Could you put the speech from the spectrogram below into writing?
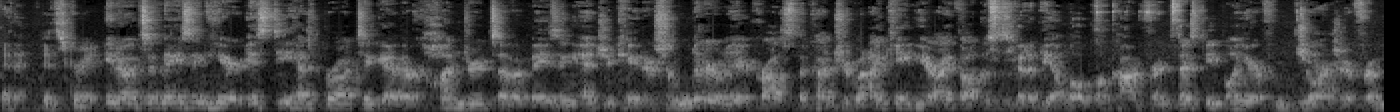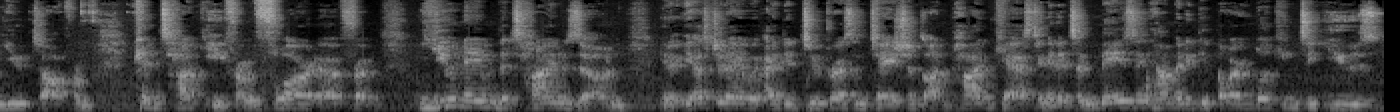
it, it's great. You know, it's amazing here. ISTE has brought together hundreds of amazing educators from literally across the country. When I came here, I thought this was going to be a local conference. There's people here from Georgia, from Utah, from Kentucky, from Florida, from you name the time zone. You know, yesterday I did two presentations on podcasting, and it's amazing how many people are looking to use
